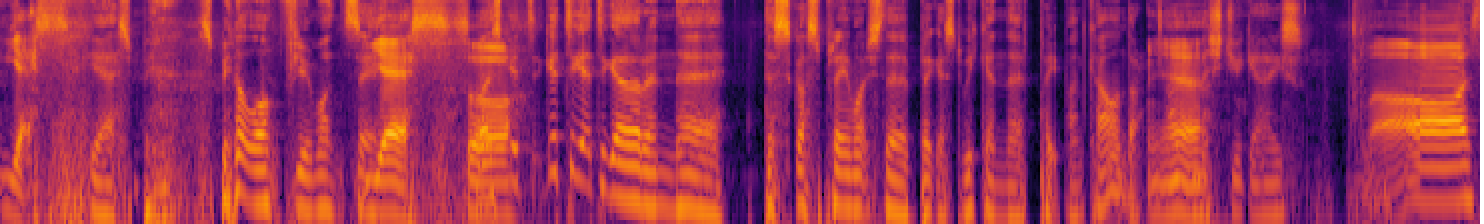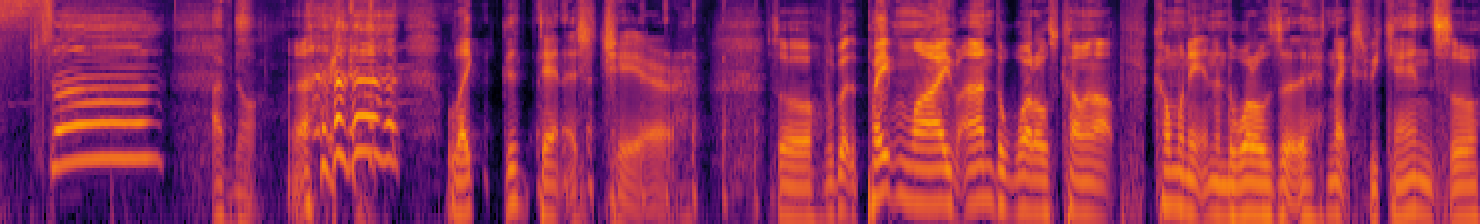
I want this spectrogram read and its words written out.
Yes. Yeah, it's been, it's been a long few months. Eh? Yes. So But it's good to, good to get together and uh, discuss pretty much the biggest week in the pipe band calendar. I yeah. missed you guys. Oh, son. I've not. like the dentist chair. So we've got the Piping Live and the Worlds coming up, culminating in the Worlds at the next weekend. So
